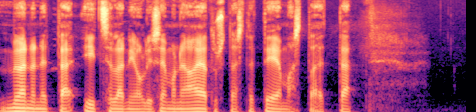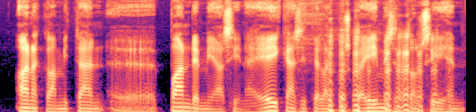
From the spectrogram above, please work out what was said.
myönnän, että itselläni oli semmoinen ajatus tästä teemasta, että ainakaan mitään pandemiaa siinä ei käsitellä, koska ihmiset on siihen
